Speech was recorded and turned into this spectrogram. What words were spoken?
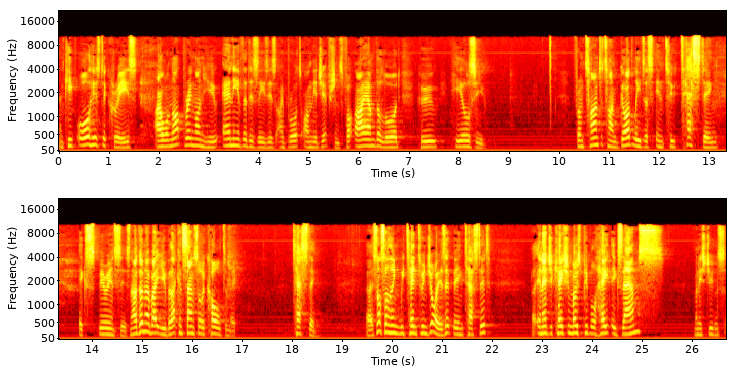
and keep all his decrees, I will not bring on you any of the diseases I brought on the Egyptians, for I am the Lord who heals you. From time to time, God leads us into testing experiences. Now, I don't know about you, but that can sound sort of cold to me. Testing. Uh, it's not something we tend to enjoy, is it, being tested? Uh, in education, most people hate exams. Many students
